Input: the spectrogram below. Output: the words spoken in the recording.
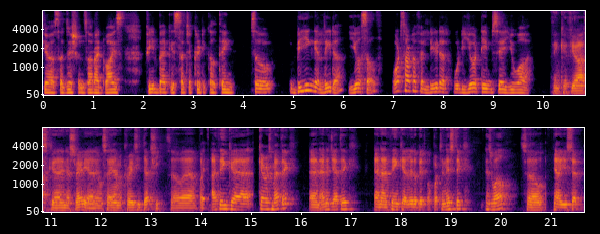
your suggestions or advice. Feedback is such a critical thing. So being a leader yourself, what sort of a leader would your team say you are? I think if you ask uh, in Australia, they'll say I'm a crazy Dutchie. So, uh, but I think uh, charismatic and energetic, and I think a little bit opportunistic as well. So, yeah, you said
